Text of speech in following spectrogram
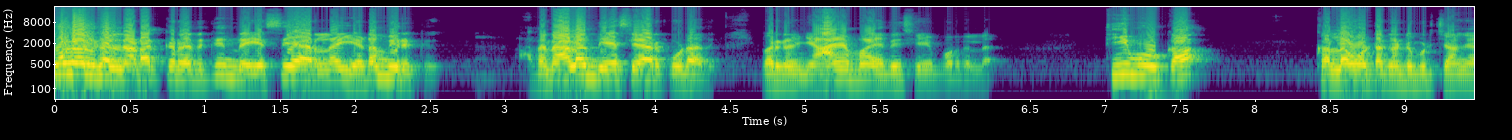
ஊழல்கள் நடக்கிறதுக்கு இந்த எஸ்ஏஆர்ல இடம் இருக்கு. அதனால இந்த எஸ்ஏஆர் கூடாது. இவர்கள் நியாயமா எதையும் செய்ய போறதில்லை. திமுக கள்ள ஓட்டை கண்டுபிடிச்சாங்க.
